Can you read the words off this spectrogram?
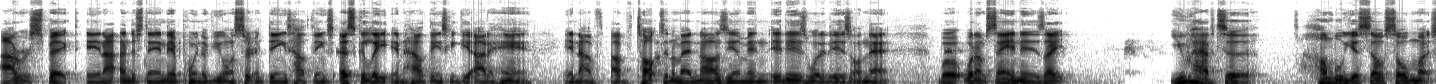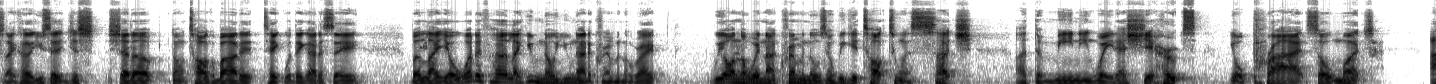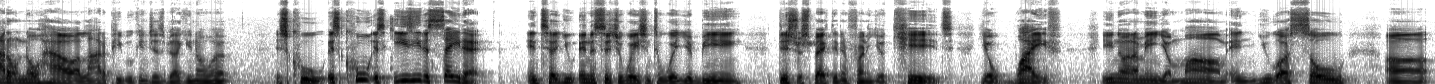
I respect and I understand their point of view on certain things, how things escalate and how things can get out of hand. And I've I've talked to them ad nauseum, and it is what it is on that. But what I'm saying is like you have to humble yourself so much. Like her, you said, just shut up, don't talk about it, take what they got to say. But like, yo, what if her, like, you know, you're not a criminal, right? We all know we're not criminals, and we get talked to in such a demeaning way. That shit hurts your pride so much I don't know how a lot of people can just be like, you know what? It's cool. It's cool. It's easy to say that until you're in a situation to where you're being disrespected in front of your kids, your wife, you know what I mean, your mom, and you are so uh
